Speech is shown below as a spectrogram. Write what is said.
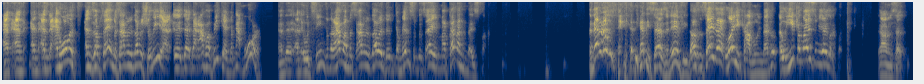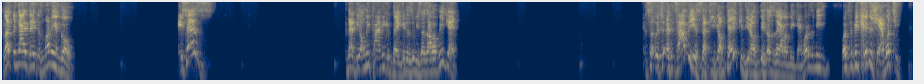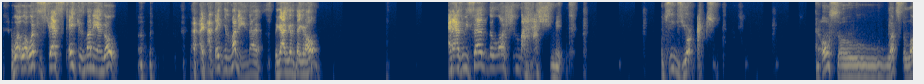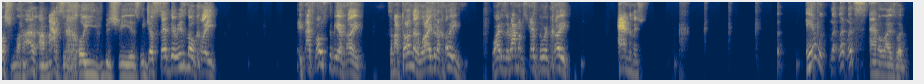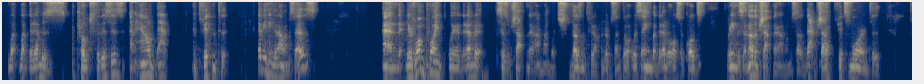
And and and and and all it ends up saying is having done Shalia uh, that that Ava became, but not more. And and it would seem from the Rambam is having to convince him to say Matanan Islam. And then another thing, at the end he says, and if he doesn't say that, lo yikabel mimenu, eliyita ma'asim yelech. The Rambam let the guy take his money and go. He says that the only time he can take it is if he says Avabike. So it's, it's obvious that you don't take if you don't. He doesn't say Avabike. What does it mean? What's the big kiddush here? What's he, what, what what's the stress? Take his money and go. I'm not taking his money. Not, the guy's going to take it home. And as we said, the lashon lahashmit, which seems your action. And also, what's the lashon lahashmit? We just said there is no chayiv. It's not supposed to be a chayiv. So matana, why is it a chayiv? Why does the Rambam stress the word chayiv? And the Mishnah. Here, let, let, let's analyze what, what, what the Rebbe's approach to this is and how that could fit into everything that Rambam says. And there's one point where the Rebbe says Pshat in the Rambam, which doesn't fit 100% to what we're saying, but the Rebbe also quotes, brings another Pshat in the Rambam. So that Pshat fits more into,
